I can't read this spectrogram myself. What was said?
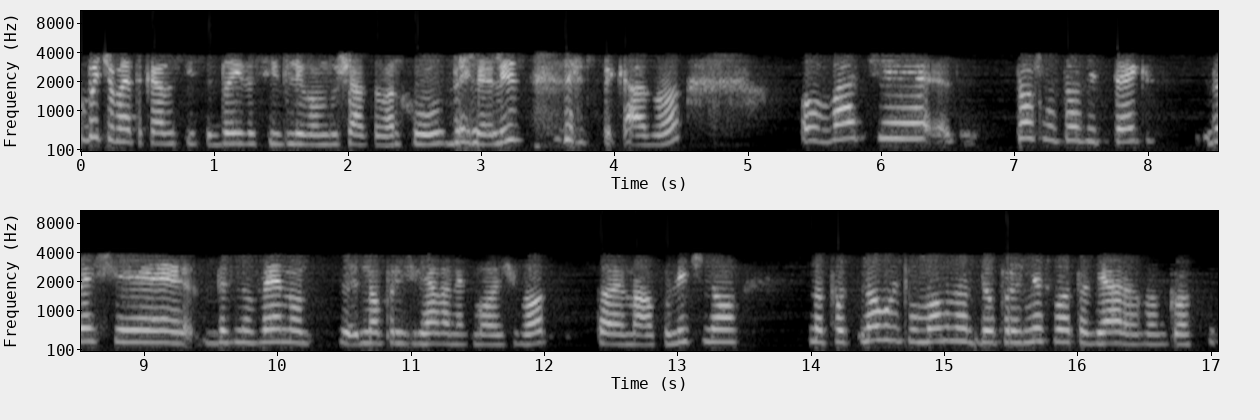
Обичам е така да си седа и да си изливам душата върху белия лист, се казва. Обаче, точно този текст беше вдъхновен от едно преживяване в моя живот. То е малко лично, но много ми помогна да упражня своята вяра в Господ.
